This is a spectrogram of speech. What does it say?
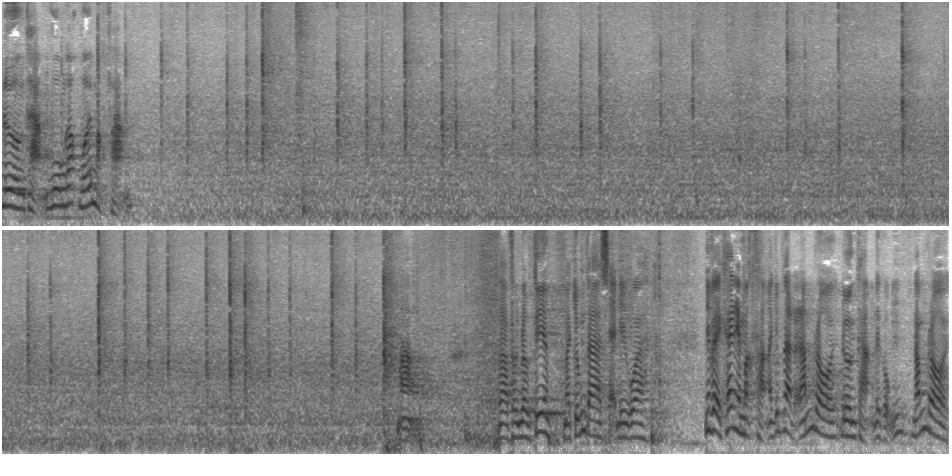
Đường thẳng vuông góc với mặt phẳng. À, là phần đầu tiên mà chúng ta sẽ đi qua như vậy khái niệm mặt phẳng chúng ta đã nắm rồi, đường thẳng thì cũng nắm rồi.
